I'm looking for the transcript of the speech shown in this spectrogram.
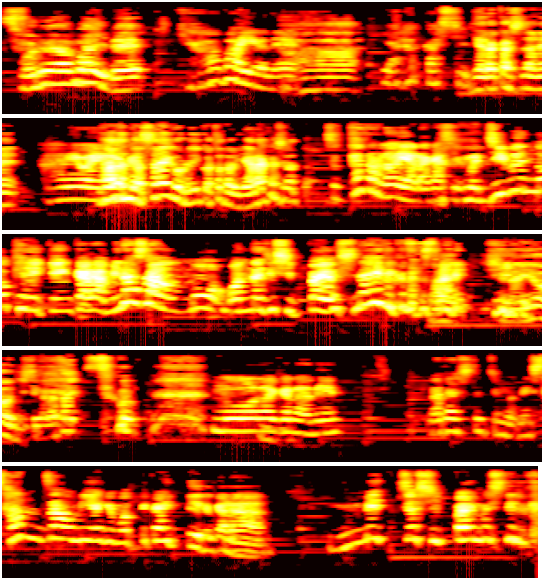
それやばいね。やばいよね。あやらかしあ、。やらかしだね。あれはやなんだ、らかし。最後の一個ただのやらかしだった。ただのやらかし。もう自分の経験から皆さんも同じ失敗をしないでくださ。はいい。しないようにしてください。そう。もうだからね、私たちもね、散々お土産持って帰っているから、めっちゃ失敗もしてるか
